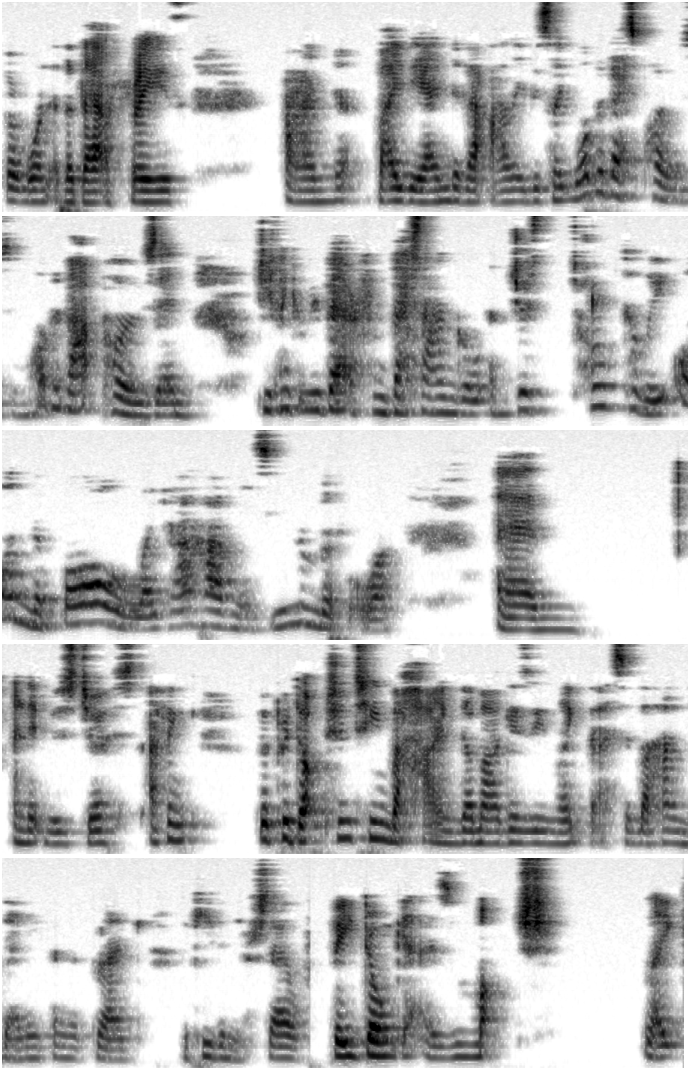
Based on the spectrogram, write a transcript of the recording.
for want of a better phrase. And by the end of it, Ali was like, "What about this pose and what about that pose? And do you think it would be better from this angle?" And just totally on the ball, like I haven't seen them before. Um, and it was just, I think the production team behind a magazine like this and behind anything with Brig, like even yourself, they don't get as much, like,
